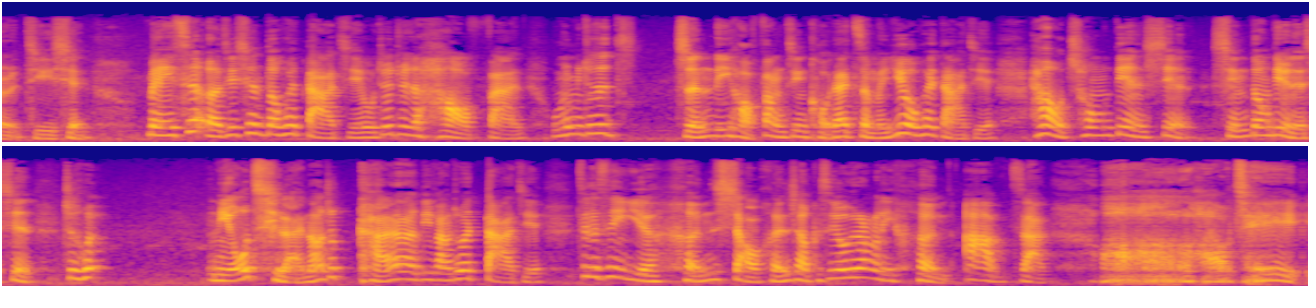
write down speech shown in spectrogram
耳机线，每一次耳机线都会打结，我就觉得好烦。我明明就是整理好放进口袋，怎么又会打结？还有充电线、行动电源的线，就会扭起来，然后就卡在那个地方，就会打结。这个事情也很小很小，可是又会让你很阿杂哦，好气！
